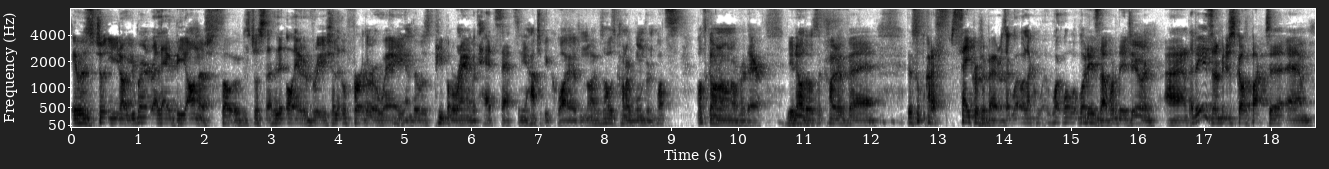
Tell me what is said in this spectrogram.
it was just you know you weren't allowed to be on it so it was just a little out of reach a little further away and there was people around with headsets and you had to be quiet and i was always kind of wondering what's what's going on over there you know there was a kind of uh, there's something kind of sacred about it. I was like, well, like what, what, what is that? What are they doing? And it is. I mean, it just goes back to um,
